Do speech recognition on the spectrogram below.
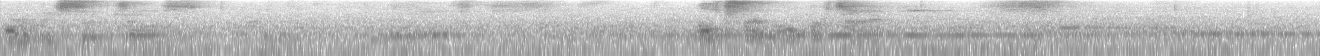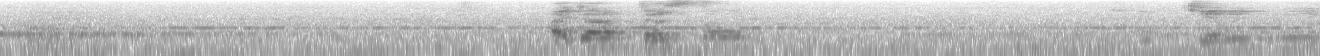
I want to be so jealous. I'll try one more time. I got a pistol? you kidding me?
